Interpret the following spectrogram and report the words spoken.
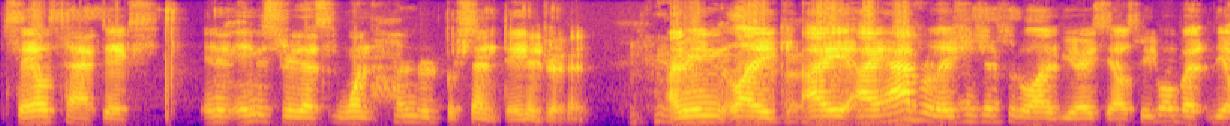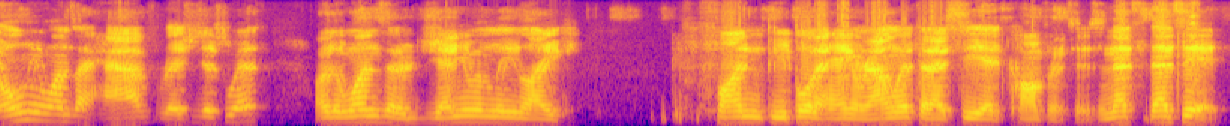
sales tactics in an industry that's 100% data driven. I mean, like I, I have relationships with a lot of UA salespeople, but the only ones I have relationships with are the ones that are genuinely like fun people to hang around with that I see at conferences, and that's that's it.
